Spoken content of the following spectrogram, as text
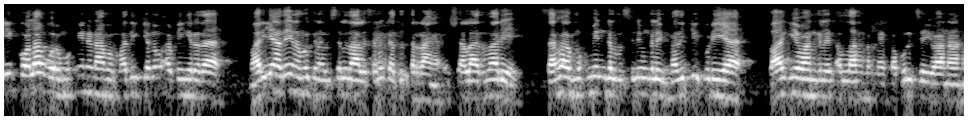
ஈக்குவலா ஒரு முக்மினை நாம மதிக்கணும் அப்படிங்கிறத மரியாதையை நமக்கு நபி ஸல்லல்லாஹு அலைஹி வஸல்லம் கத்து தர்றாங்க இன்ஷா அல்லாஹ் அது மாதிரி சக முக்மீன்கள் முஸ்லிம்களை மதிக்கக்கூடிய பாக்கியவான்களில் அல்லாஹ் நம்மை கபூல் செய்வானாக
